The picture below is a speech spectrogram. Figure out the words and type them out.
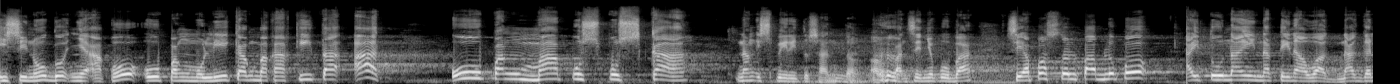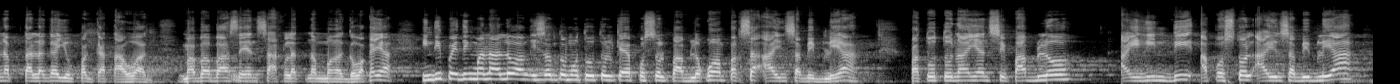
Isinugo niya ako upang muli kang makakita at upang mapuspos ka ng Espiritu Santo. Oh, pansin niyo po ba? Si Apostol Pablo po ay tunay na tinawag. Naganap talaga yung pagkatawag. Mababasa yan sa aklat ng mga gawa. Kaya hindi pwedeng manalo ang isang tumututol kay Apostol Pablo kung ang paksa ayon sa Biblia. Patutunayan si Pablo ay hindi apostol ayon sa Biblia.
